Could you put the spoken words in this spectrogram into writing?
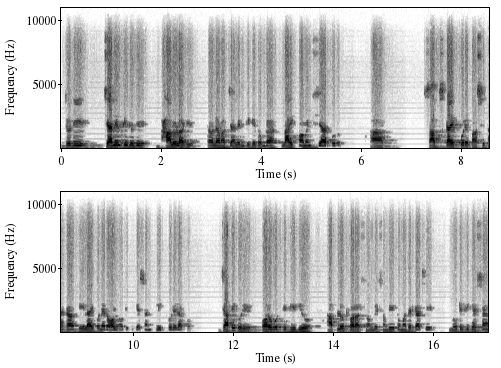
যদি চ্যানেলটি যদি ভালো লাগে, তাহলে আমার চ্যানেলটিকে তোমরা লাইক, কমেন্ট, শেয়ার করো। আর সাবস্ক্রাইব করে পাশে থাকা বেল আইকনের অল নোটিফিকেশন ক্লিক করে রাখো, যাতে করে পরবর্তী ভিডিও আপলোড করার সঙ্গে সঙ্গেই তোমাদের কাছে নোটিফিকেশন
